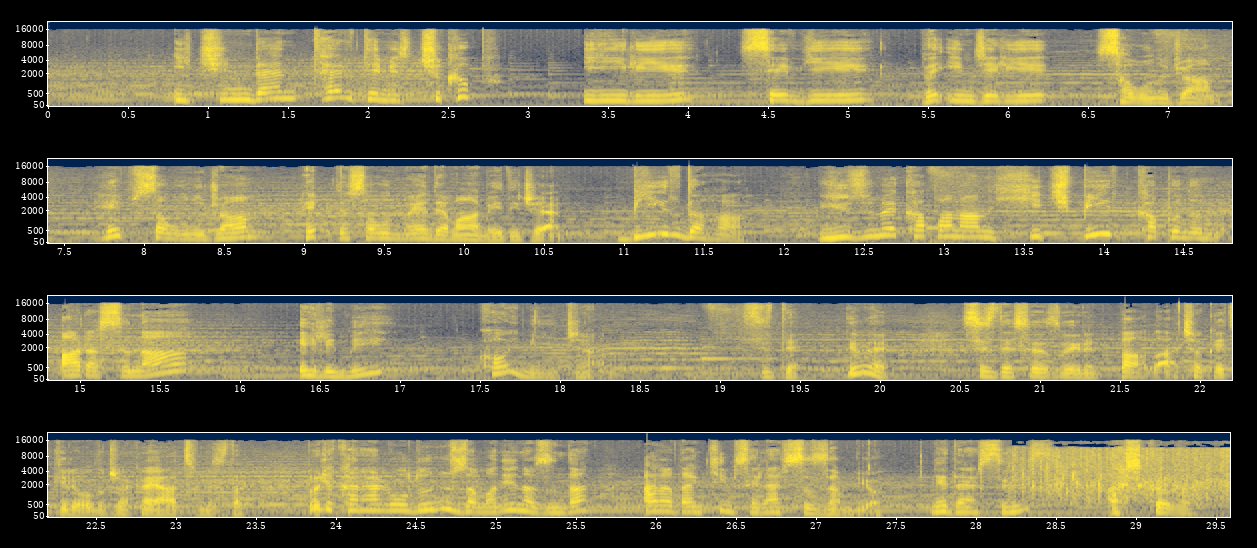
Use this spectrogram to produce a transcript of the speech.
İçinden tertemiz çıkıp iyiliği, sevgiyi ve inceliği savunacağım. Hep savunacağım, hep de savunmaya devam edeceğim. Bir daha yüzüme kapanan hiçbir kapının arasına elimi koymayacağım. Siz de değil mi? Siz de söz verin. Vallahi çok etkili olacak hayatımızda. Böyle kararlı olduğunuz zaman en azından aradan kimseler sızamıyor. Ne dersiniz? Aşk ola.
